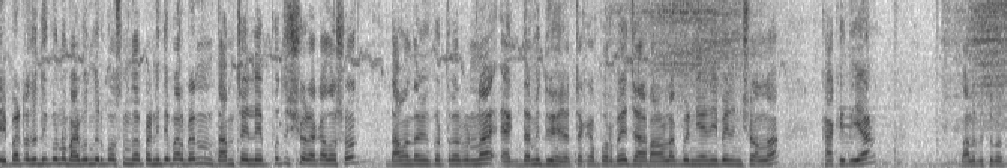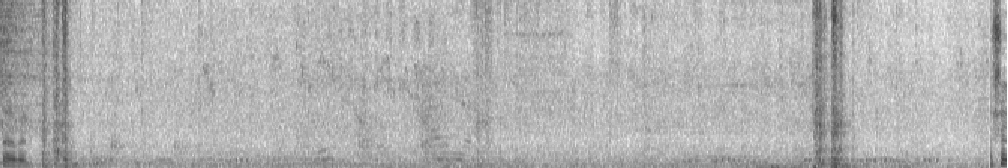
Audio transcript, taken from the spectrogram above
এই প্যাটটা যদি কোনো ভাই বন্ধুর পছন্দ আপনারা নিতে পারবেন, দাম চাইলে পঁচিশশো টাকা দর্শক, দামাদামি করতে পারবেন না, একদমই দুই হাজার টাকা পড়বে। যার ভালো লাগবে নিয়ে নেবেন ইনশাল্লাহ খাকি দিয়া ভালো কিছু করতে পারবেন। দর্শক,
